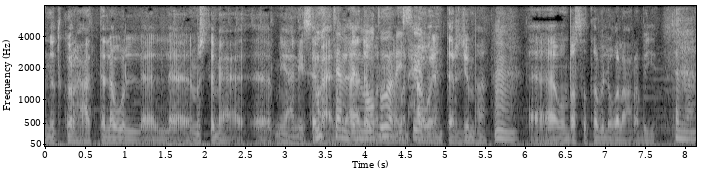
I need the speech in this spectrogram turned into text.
نذكرها حتى لو المستمع يعني سمع مهتم بالموضوع ونحاول نترجمها ونبسطها باللغة العربية. تمام.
